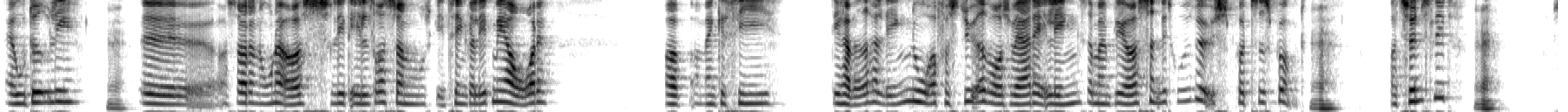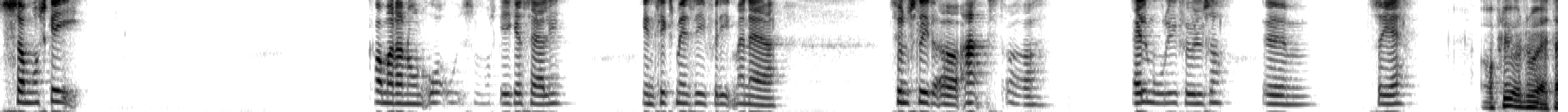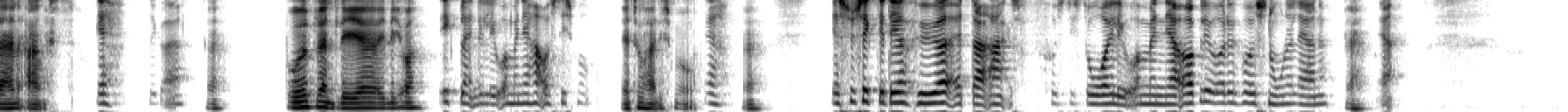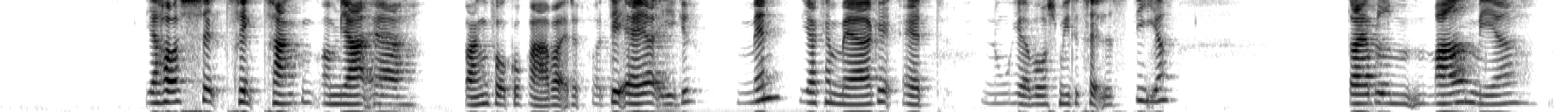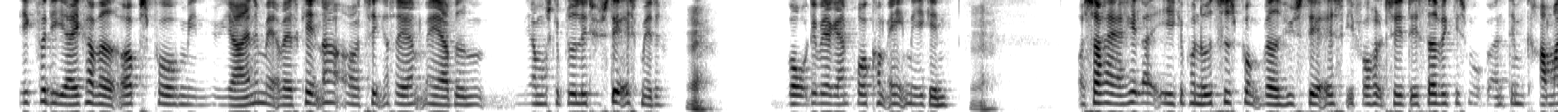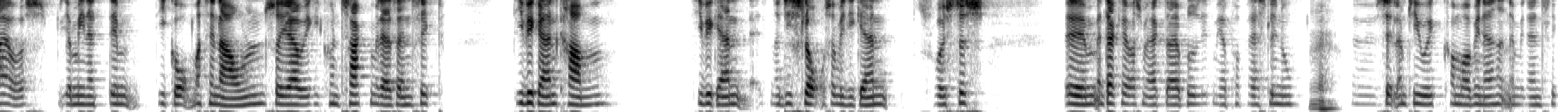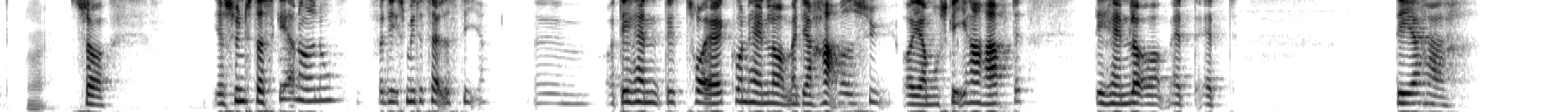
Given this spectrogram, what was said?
er udødelige, Ja. Øh, og så er der nogle af os lidt ældre, som måske tænker lidt mere over det. Og, og man kan sige, det har været her længe nu, og forstyrret vores hverdag længe, så man bliver også sådan lidt hudløs på et tidspunkt. Ja. Og tyndsligt, Ja. så måske kommer der nogle ord ud, som måske ikke er særlig hensigtsmæssige, fordi man er tyndsligt og angst og alle mulige følelser. Øhm, så ja, Oplever du, at der er en angst? ja, det gør jeg. Ja. Både blandt læger og elever? Ikke blandt elever, men jeg har også de små. Ja, du har de små. Ja. Ja. Jeg synes ikke, det er det at høre, at der er angst hos de store elever, men jeg oplever det hos nogle af lærerne. Ja. Ja. Jeg har også selv tænkt tanken, om jeg er bange for at gå på arbejde, og det er jeg ikke. Men jeg kan mærke, at nu her, hvor smittetallet stiger, der er jeg blevet meget mere, ikke fordi jeg ikke har været ops på min hygiejne med at vaske hænder og ting og sager, men jeg er, blevet, jeg er måske blevet lidt hysterisk med det, Ja. hvor det vil jeg gerne prøve at komme af med igen. Ja. Og så har jeg heller ikke på noget tidspunkt været hysterisk i forhold til, det er stadigvæk de små børn, dem krammer jeg også. Jeg mener, dem, de går mig til navlen, så jeg er jo ikke i kontakt med deres ansigt. De vil gerne kramme. De vil gerne, altså, når de slår, så vil de gerne trøstes. Øh, men der kan jeg også mærke, at der er blevet lidt mere påpasselig nu. Ja. Øh, selvom de jo ikke kommer op i nærheden af mit ansigt. Nej. Så jeg synes, der sker noget nu, fordi smittetallet stiger. Øhm, og det, han, det tror jeg ikke kun handler om, at jeg har været syg, og jeg måske har haft det. Det handler om, at, at det, jeg har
